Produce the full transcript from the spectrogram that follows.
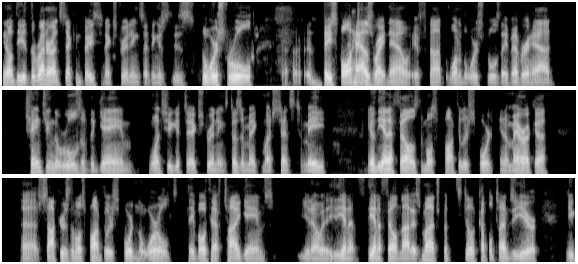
you know the the runner on second base in extra innings I think is is the worst rule uh, baseball has right now, if not one of the worst rules they've ever had. Changing the rules of the game once you get to extra innings doesn't make much sense to me. You know, the NFL is the most popular sport in America. Uh, soccer is the most popular sport in the world. They both have tie games. You know, the, NF, the NFL not as much, but still a couple times a year you,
